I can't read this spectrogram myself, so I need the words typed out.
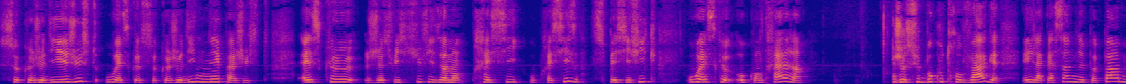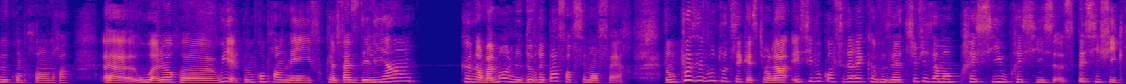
ce que je dis est juste ou est-ce que ce que je dis n'est pas juste? Est-ce que je suis suffisamment précis ou précise, spécifique, ou est-ce que, au contraire, je suis beaucoup trop vague et la personne ne peut pas me comprendre? Euh, ou alors, euh, oui, elle peut me comprendre, mais il faut qu'elle fasse des liens que normalement elle ne devrait pas forcément faire. Donc posez-vous toutes ces questions-là et si vous considérez que vous êtes suffisamment précis ou précise, spécifique,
